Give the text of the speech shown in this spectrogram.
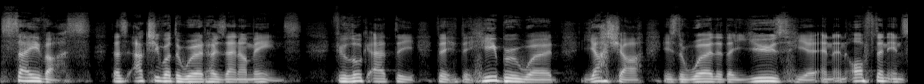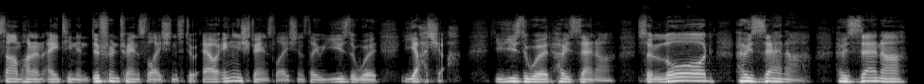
Save us. That's actually what the word Hosanna means. If you look at the, the, the, Hebrew word, Yasha is the word that they use here. And, and often in Psalm 118, in different translations to our English translations, they use the word Yasha. You use the word Hosanna. So, Lord, Hosanna, Hosanna,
